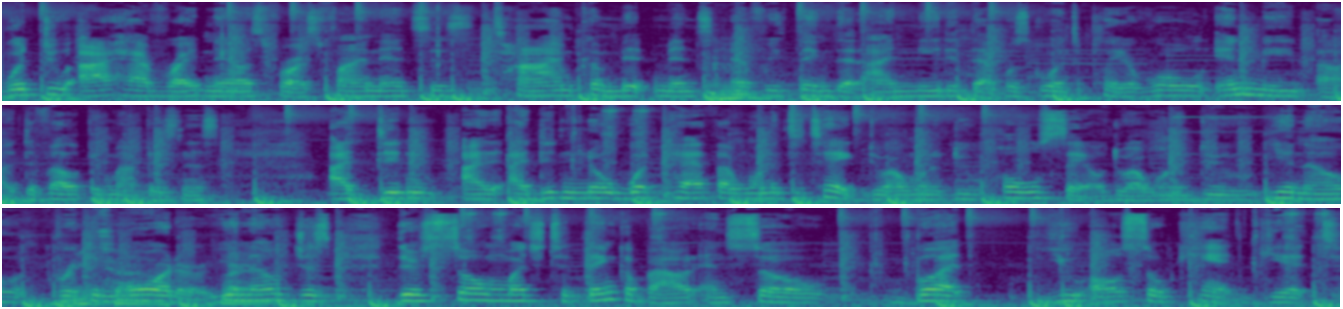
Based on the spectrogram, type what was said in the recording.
what do i have right now as far as finances time commitments everything that i needed that was going to play a role in me uh, developing my business I didn't I, I didn't know what path I wanted to take. Do I want to do wholesale? Do I want to do, you know, brick and mortar? You right. know, just there's so much to think about and so but you also can't get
